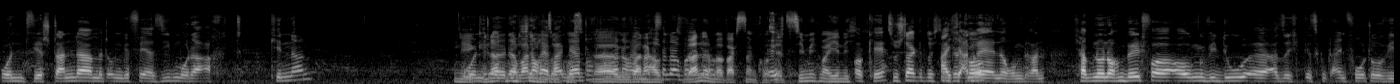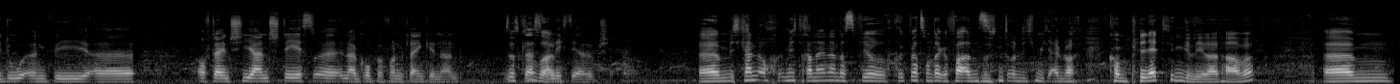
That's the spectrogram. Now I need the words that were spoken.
Und wir standen da mit ungefähr sieben oder acht Kindern. Nee, Und, Kinder äh, da wir waren noch Erwa- ja, doch, Ja, wir noch waren, Erwachsene wir dabei, waren im ich. Erwachsenenkurs. Echt? Jetzt zieh mich mal hier nicht Okay. zu stark durch den Habe ich Kakao. andere Erinnerungen dran. Ich habe nur noch ein Bild vor Augen, wie du, äh, also ich, es gibt ein Foto, wie du irgendwie äh, auf deinen Skiern stehst äh, in einer Gruppe von Kleinkindern. Das kann das fand ich sehr hübsch. Ähm, ich kann auch mich daran erinnern, dass wir rückwärts runtergefahren sind und ich mich einfach komplett hingeledert habe. Ähm,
